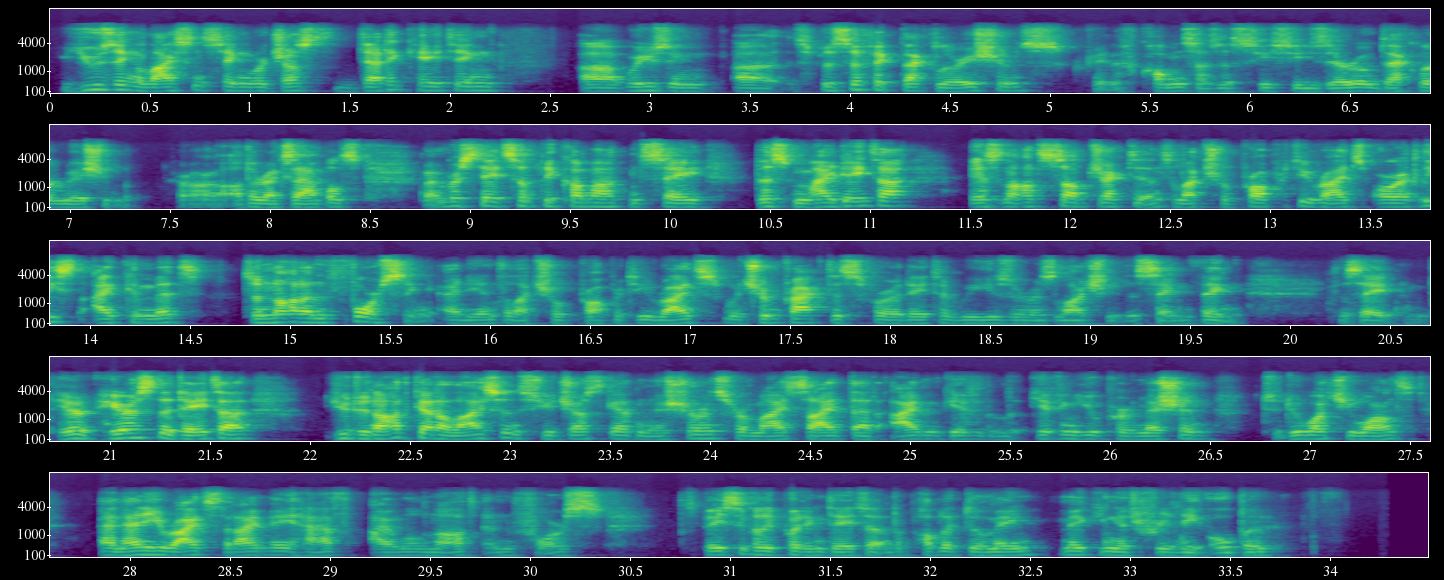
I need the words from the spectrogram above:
using licensing, we're just dedicating uh, we're using uh, specific declarations. Creative Commons has a CC0 declaration. There are other examples. Member states simply come out and say, this my data is not subject to intellectual property rights, or at least I commit to not enforcing any intellectual property rights, which in practice for a data reuser is largely the same thing. To say, Here, here's the data, you do not get a license, you just get an assurance from my side that I'm give, giving you permission to do what you want, and any rights that I may have, I will not enforce. It's basically putting data in the public domain, making it freely open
